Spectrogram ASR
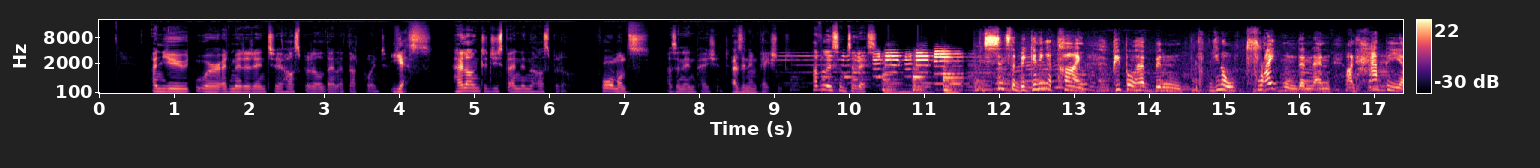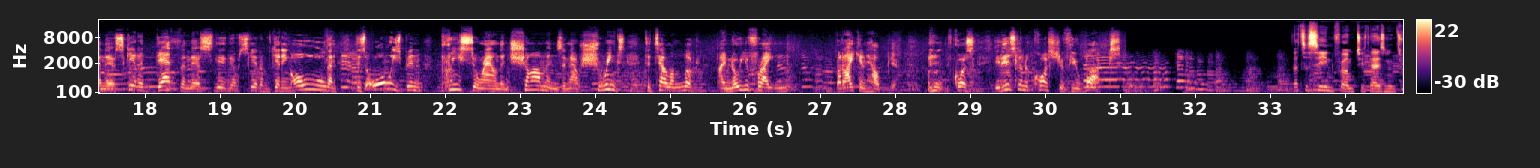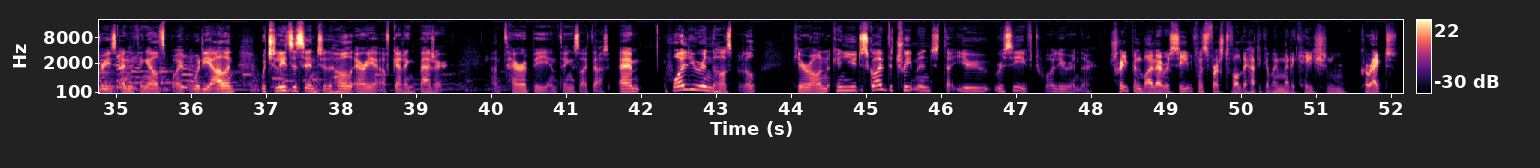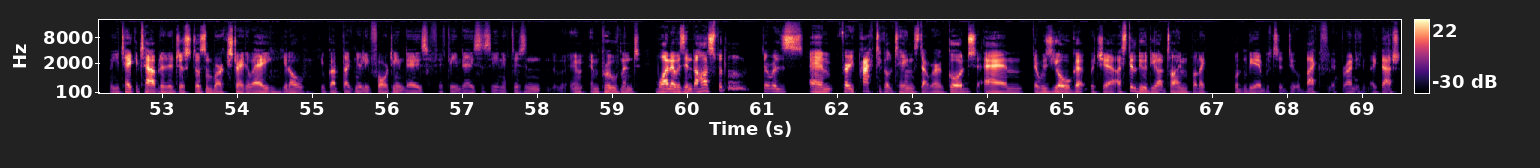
And you were admitted into hospital then at that point. Yes, How long did you spend in the hospital four months as an inpatient? as an inpatient. Have a listen to this. Since the beginning of time, people have been, you know, frightened and, and unhappy, and they're scared of death, and they're, they're scared of getting old. And there's always been priests around, and shamans, and now shrinks to tell them, look, I know you're frightened, but I can help you. of course, it is going to cost you a few bucks. That's a scene from 2003's Anything Else by Woody Allen, which leads us into the whole area of getting better and therapy and things like that. Um, while you were in the hospital, Ciaran, can you describe the treatment that you received while you were in there? Treatment while I received was first of all they had to get my medication correct. When you take a tablet, it just doesn't work straight away. You know, you've got like nearly 14 days, 15 days to see if there's an improvement. While I was in the hospital, there was um, very practical things that were good. Um, there was yoga, which uh, I still do the odd time, but I wouldn't be able to do a backflip or anything like that.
